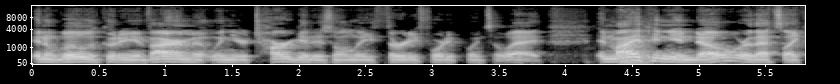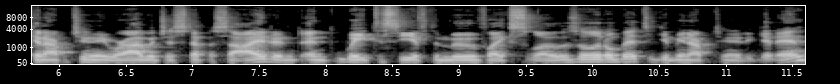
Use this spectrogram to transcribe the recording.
in a low liquidity environment when your target is only 30, 40 points away? In my right. opinion, no, or that's like an opportunity where I would just step aside and, and wait to see if the move like slows a little bit to give me an opportunity to get in.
